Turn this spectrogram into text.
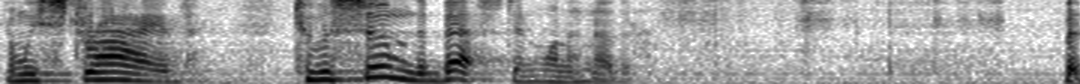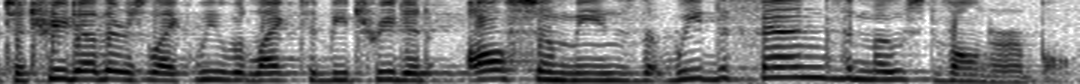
and we strive to assume the best in one another. But to treat others like we would like to be treated also means that we defend the most vulnerable,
